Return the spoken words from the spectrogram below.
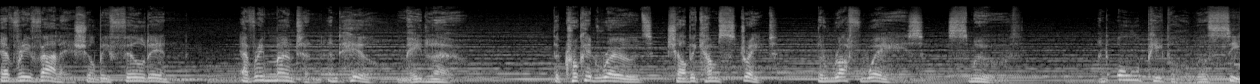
Every valley shall be filled in, every mountain and hill made low. The crooked roads shall become straight, the rough ways smooth, and all people will see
